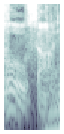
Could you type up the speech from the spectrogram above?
Full sign.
